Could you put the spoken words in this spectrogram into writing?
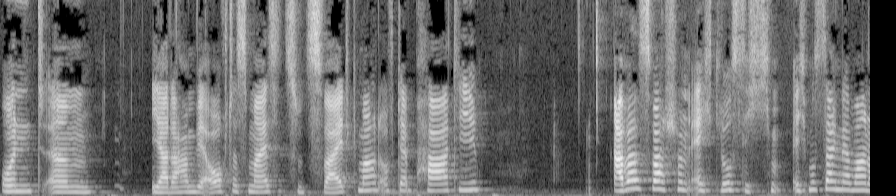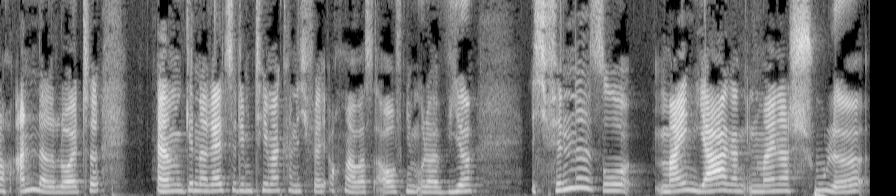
Und ähm, ja, da haben wir auch das meiste zu zweit gemacht auf der Party. Aber es war schon echt lustig. Ich, ich muss sagen, da waren auch andere Leute. Ähm, generell zu dem Thema kann ich vielleicht auch mal was aufnehmen oder wir. Ich finde so mein Jahrgang in meiner Schule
